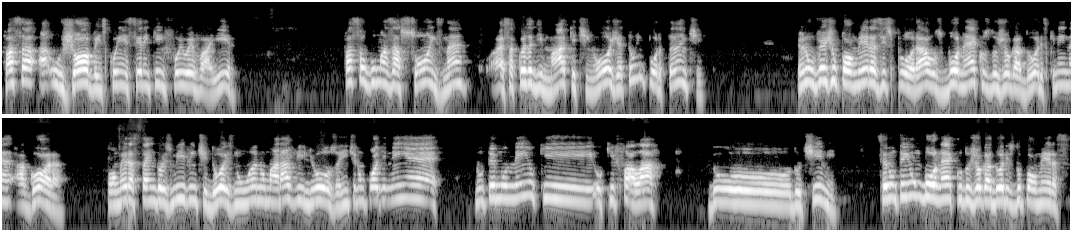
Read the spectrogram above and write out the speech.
Faça os jovens conhecerem quem foi o Evair faça algumas ações, né? Essa coisa de marketing hoje é tão importante. Eu não vejo o Palmeiras explorar os bonecos dos jogadores, que nem agora. O Palmeiras está em 2022, num ano maravilhoso. A gente não pode nem é, não temos nem o que o que falar do, do time. Você não tem um boneco dos jogadores do Palmeiras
